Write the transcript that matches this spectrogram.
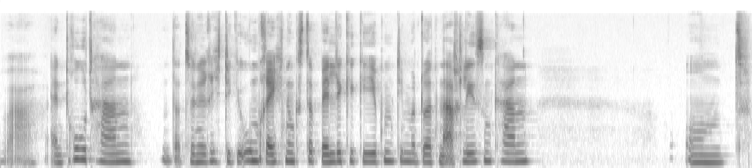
war ein Truthahn und dazu eine richtige Umrechnungstabelle gegeben, die man dort nachlesen kann. Und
